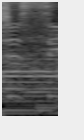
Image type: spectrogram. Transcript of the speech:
just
